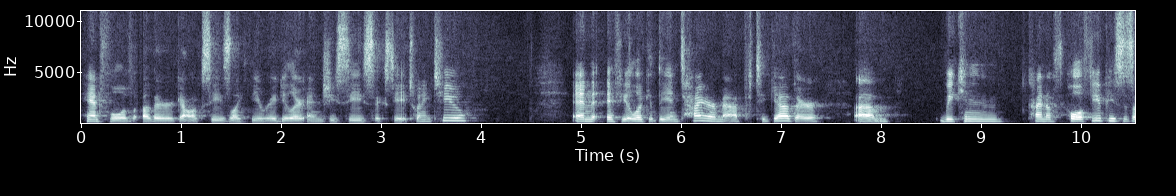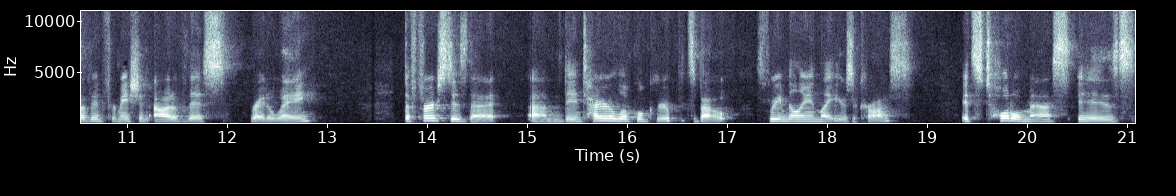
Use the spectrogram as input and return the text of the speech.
handful of other galaxies like the irregular NGC 6822. And if you look at the entire map together, um, we can kind of pull a few pieces of information out of this right away. The first is that um, the entire local group, it's about 3 million light years across. Its total mass is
